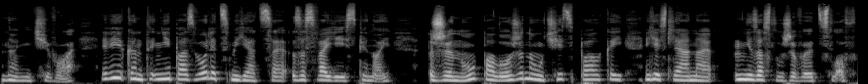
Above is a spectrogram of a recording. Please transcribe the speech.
Но ничего, Викант не позволит смеяться за своей спиной. Жену положено учить палкой, если она не заслуживает слов.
